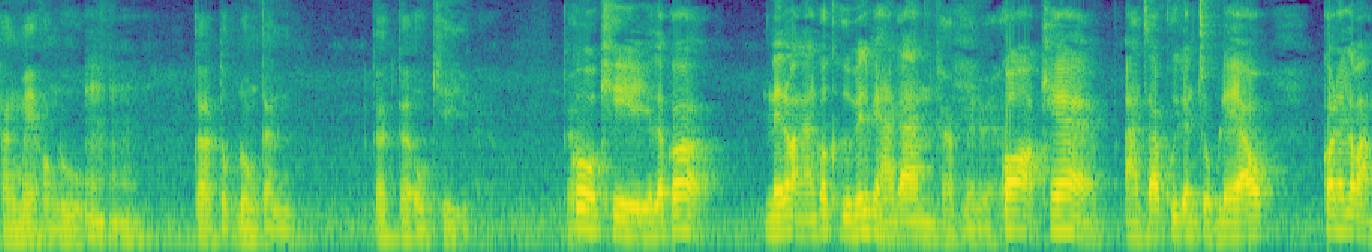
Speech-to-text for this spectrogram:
ทางแม่ของลูก อืมอืมอืมก็ตกลงกัน ก็ก็โอเคอยู่นะครับก็โอเคแล้วก็ในระหว่างนั้นก็คือไม่ได้ไปหากัน ครับไม่ได้ไปหาก็แค่อาจจะคุยกันจบแล้ว ก็ในระหว่าง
